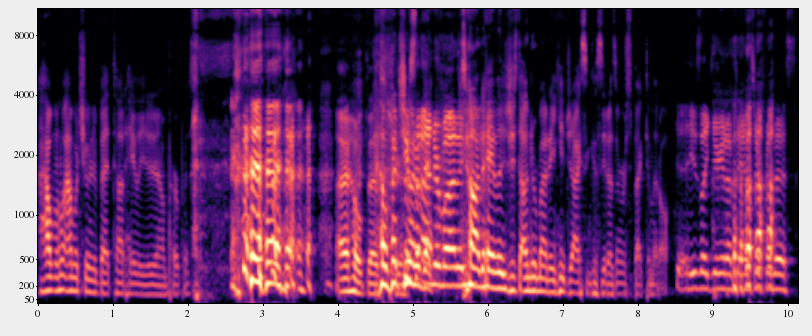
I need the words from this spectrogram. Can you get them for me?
How, how much you want to bet Todd Haley did it on purpose? I hope that's How much true. you want to bet undermining. Todd Haley's just undermining Hue Jackson because he doesn't respect him at all. Yeah, he's like, you're gonna have to answer for this.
